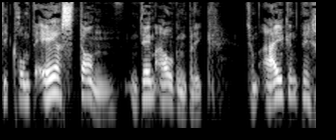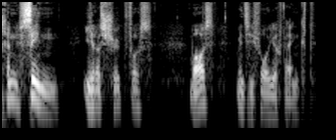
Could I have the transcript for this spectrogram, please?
die kommt erst dann, in dem Augenblick, zum eigentlichen Sinn ihres Schöpfers. Was? Wenn sie Feuer fängt.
